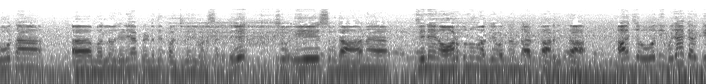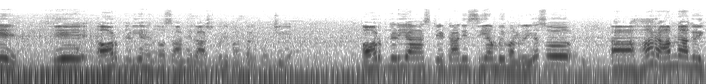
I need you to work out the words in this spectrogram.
ਉਹ ਤਾਂ ਮਤਲਬ ਜਿਹੜੇ ਆ ਪਿੰਡ ਦੇ ਪੰਚ ਵੀ ਨਹੀਂ ਬਣ ਸਕਦੇ। ਸੋ ਇਹ ਸੰਵਿਧਾਨ ਜਿਹਨੇ ਔਰਤ ਨੂੰ ਅੱਗੇ ਵਧਣ ਦਾ ਅਧਿਕਾਰ ਦਿੱਤਾ ਅੱਜ ਉਹਦੀ ਵਜ੍ਹਾ ਕਰਕੇ ਇਹ ਔਰਤ ਜਿਹੜੀ ਹੈ ਹਿੰਦੁਸਤਾਨ ਦੀ ਰਾਸ਼ਟਰਪਤੀ ਬਣ ਤੱਕ ਪਹੁੰਚੀ ਹੈ। ਔਰਤ ਜਿਹੜੀ ਆ ਸਟੇਟਾਂ ਦੀ ਸੀਐਮ ਵੀ ਬਣ ਰਹੀ ਹੈ। ਸੋ ਹਰ ਆਮ ਨਾਗਰਿਕ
